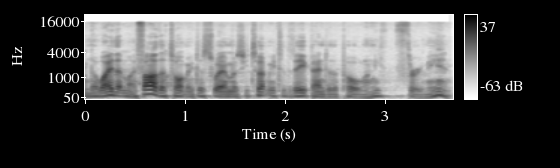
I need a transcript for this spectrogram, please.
And the way that my father taught me to swim was he took me to the deep end of the pool and he threw me in.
